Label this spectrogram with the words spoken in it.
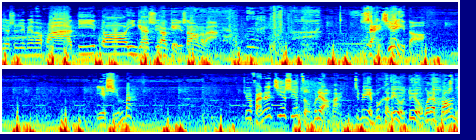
街市这边的话，第一刀应该是要给上了吧？闪现一刀也行吧，就反正街市也走不了嘛，这边也不可能有队友过来帮你，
